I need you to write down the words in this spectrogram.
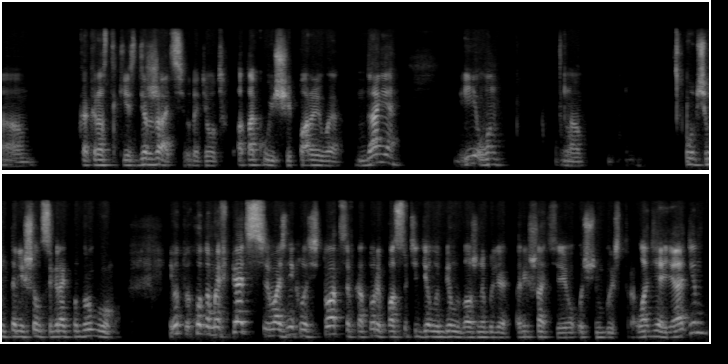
как раз-таки сдержать вот эти вот атакующие порывы Дани, и он в общем-то, решил сыграть по-другому. И вот ходом f5 возникла ситуация, в которой, по сути дела, белые должны были решать ее очень быстро. Ладья e1,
